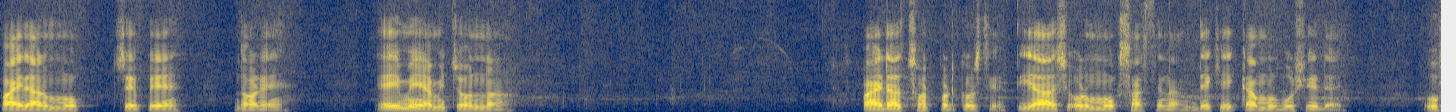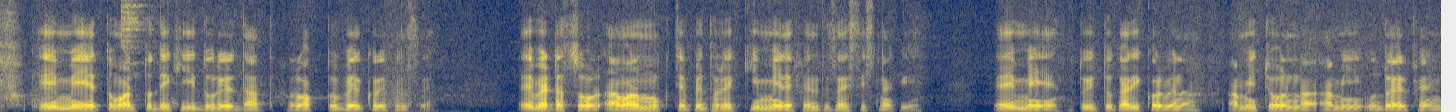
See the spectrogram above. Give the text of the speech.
পায়রার মুখ চেপে ধরে। এই মেয়ে, আমি চোর না। পায়রা ছটপট করছে। তিয়াস ওর মুখ ছাড়ছে না, দেখেই কামড় বসিয়ে দেয়। উফ, এই মেয়ে তোমার তো দেখি দূরের দাঁত, রক্ত বের করে ফেলছে। এই বেটা চোর, আমার মুখ চেপে ধরে কি মেরে ফেলতে চাইছিস নাকি? এই মেয়ে, তুই তো কারি করবে না। আমি চোর না, আমি উদয়ের ফ্রেন্ড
